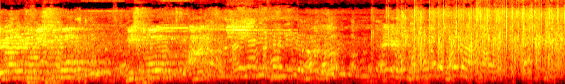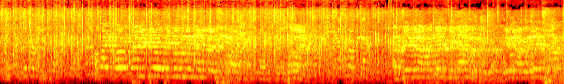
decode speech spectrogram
এবার একটু মিষ্টিমুখ মিষ্টিমুখ আমি সবাই করতালি দিয়ে অভিনন্দন জানাবেন সবাই সবাই আচ্ছা এবার আমাদের যেটা এবার আমাদের ছাত্র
